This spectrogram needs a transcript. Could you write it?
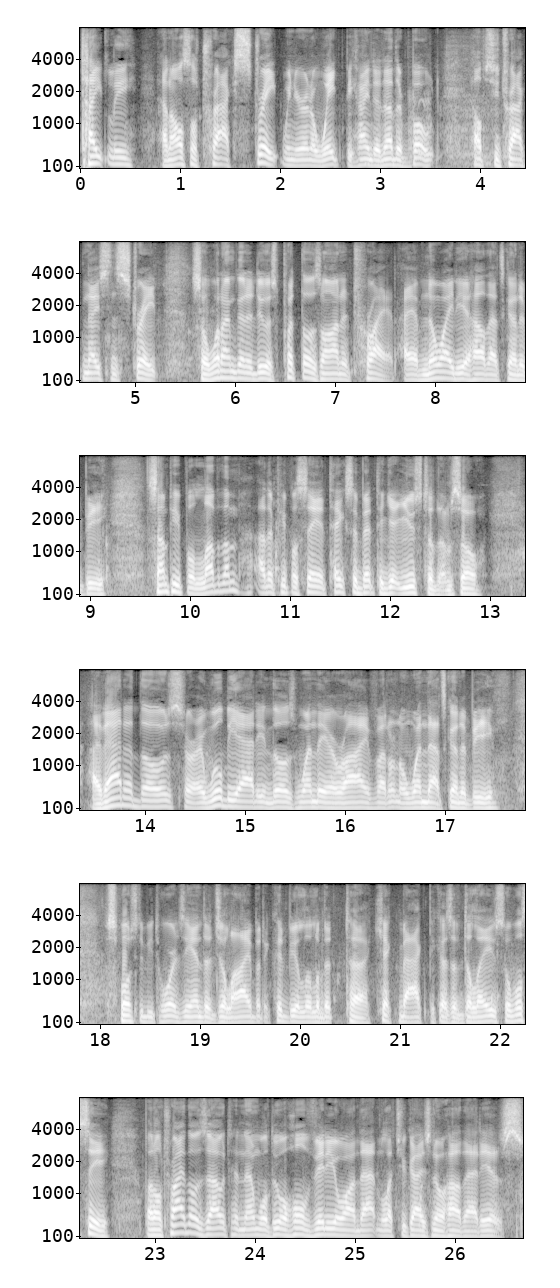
tightly, and also track straight when you're in a wake behind another boat. Helps you track nice and straight. So what I'm gonna do is put those on and try it. I have no idea how that's gonna be. Some people love them. Other people say it takes a bit to get used to them. So I've added those, or I will be adding those when they arrive. I don't know when that's gonna be. It's supposed to be towards the end of July, but it could be a little bit uh, kicked back because of delays, so we'll see. But I'll try those out and then we'll do a whole video on that and let you guys know how that is.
